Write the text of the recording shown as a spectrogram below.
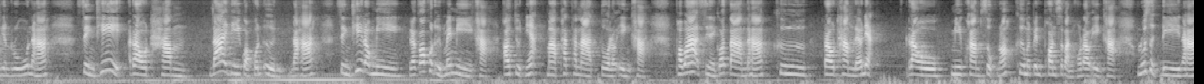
เรียนรู้นะคะสิ่งที่เราทำได้ดีกว่าคนอื่นนะคะ สิ่งที่เรามีแล้วก็คนอื่นไม่มีค่ะ เอาจุดเนี้ยมาพัฒนาตัวเราเองค่ะ เพราะว่าสิ่งไหนก็ตามนะคะ คือเราทำแล้วเนี่ย เรามีความสุขเนาะคือมันเป็นพรสวรรค์ของเราเองค่ะ รู้สึกดีนะคะ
